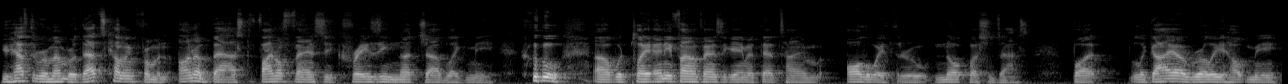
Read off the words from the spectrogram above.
You have to remember that's coming from an unabashed Final Fantasy crazy nut job like me, who uh, would play any Final Fantasy game at that time all the way through, no questions asked. But Legaia really helped me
